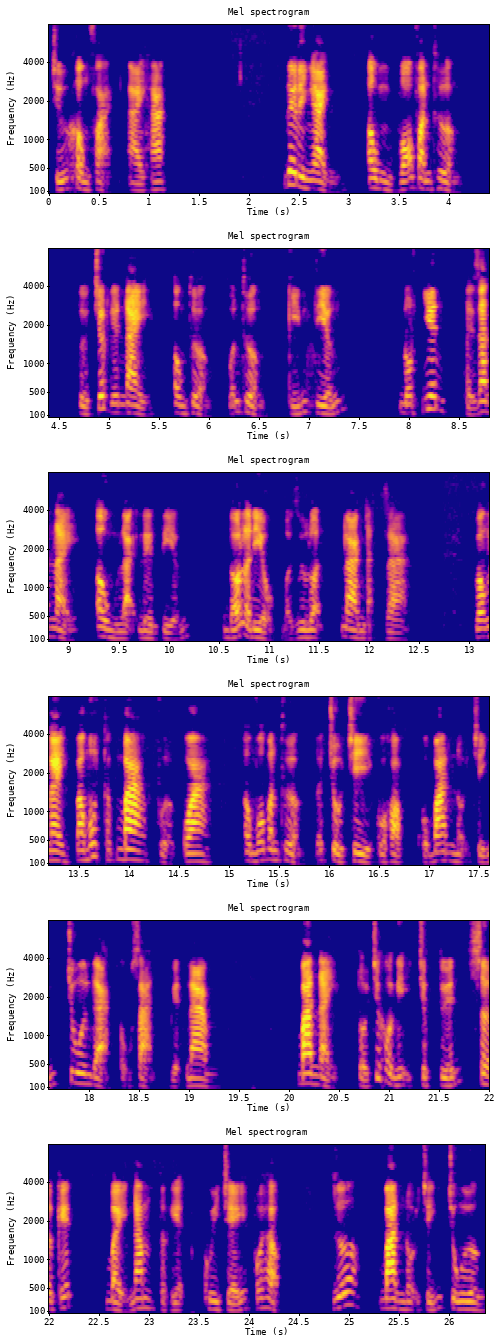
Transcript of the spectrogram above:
chứ không phải ai khác. Đây là hình ảnh ông Võ Văn Thưởng. Từ trước đến nay, ông Thưởng vẫn thường kín tiếng. Đột nhiên, thời gian này, ông lại lên tiếng đó là điều mà dư luận đang đặt ra. Vào ngày 31 tháng 3 vừa qua, ông Võ Văn Thưởng đã chủ trì cuộc họp của Ban Nội chính Trung ương Đảng Cộng sản Việt Nam. Ban này tổ chức hội nghị trực tuyến sơ kết 7 năm thực hiện quy chế phối hợp giữa Ban Nội chính Trung ương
